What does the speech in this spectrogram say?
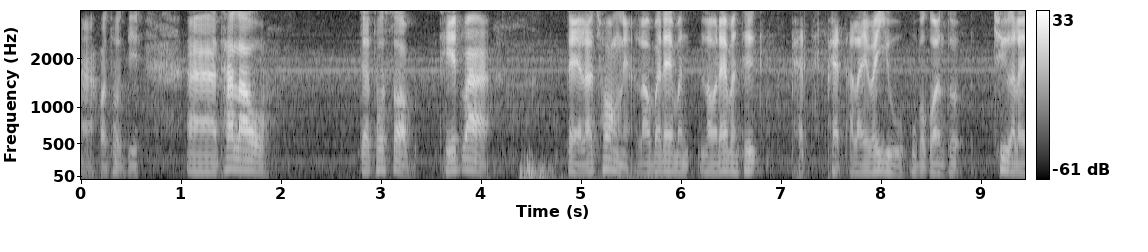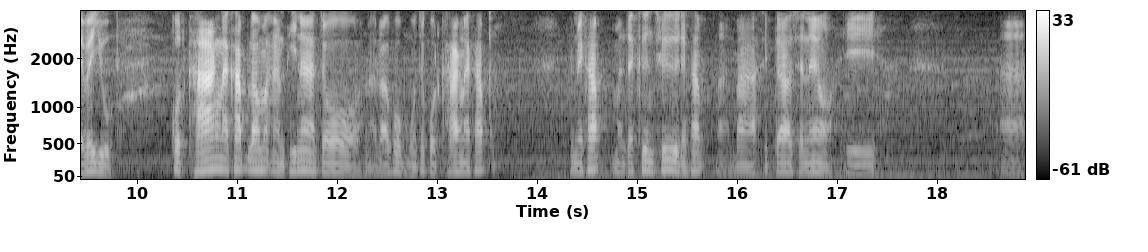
อ่าขอโทษทีอ่าถ้าเราจะทดสอบเทสว่าแต่ละช่องเนี่ยเราไม่ได้เราได้บันทึก แพทแพทอะไรไว้อยู่ อุปกรณ์ตัวชื่ออะไรไว้อยู่ กดค้างนะครับ เรามาอ่านที่หน้าจอแล้วผมผมจะกดค้างนะครับ เห็นไหมครับ มันจะขึ้นชื่อนะครับบาร์19 channel A อ่า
